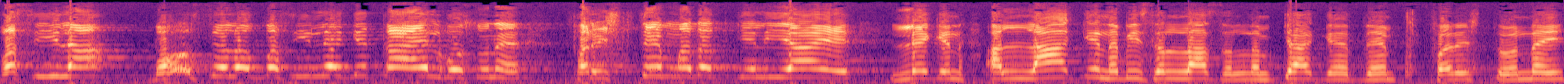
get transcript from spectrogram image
وسیلہ بہت سے لوگ وسیلے کے قائل وہ سنے فرشتے مدد کے لیے آئے، لیکن اللہ کے نبی صلی اللہ علیہ وسلم کیا کہتے ہیں؟ فرشتوں نہیں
